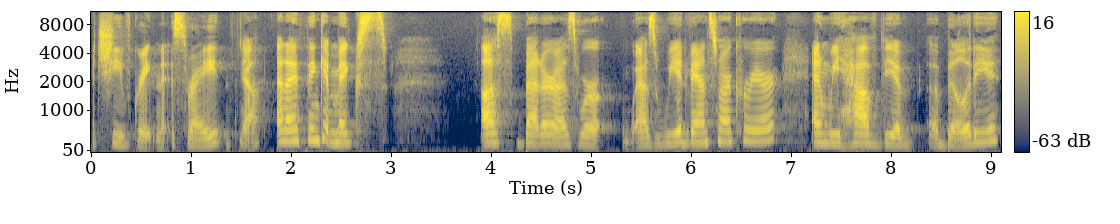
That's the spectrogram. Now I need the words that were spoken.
achieve greatness, right? Yeah. And I think it makes us better as we're as we advance in our career and we have the ability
